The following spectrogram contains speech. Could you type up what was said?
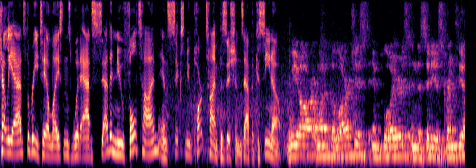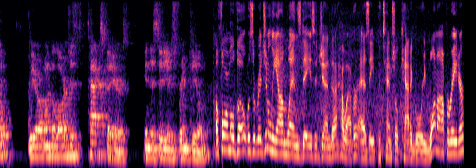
Kelley adds the retail license would add seven new full time and six new part time positions at the casino. We are one of the largest employers in the city of Springfield. We are one of the largest taxpayers in the city of Springfield. A formal vote was originally on Wednesday's agenda. However, as a potential Category 1 operator,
